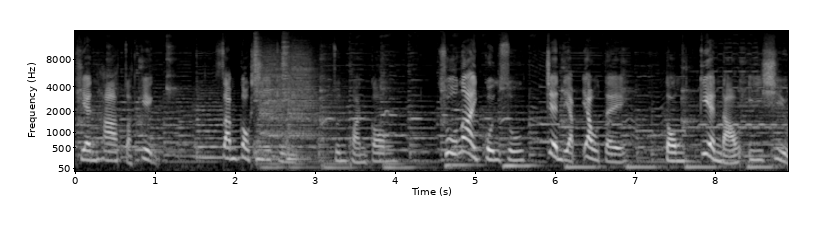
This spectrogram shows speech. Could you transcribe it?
天下绝景。三国时期，孙权讲，此乃军事战略要地，当建楼以守。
